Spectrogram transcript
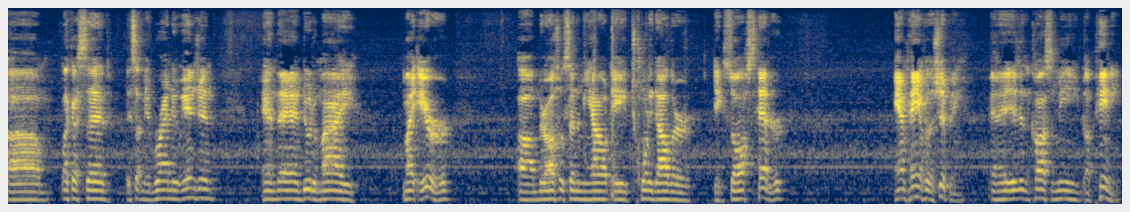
Um, like I said, they sent me a brand new engine and then due to my my error, um, they're also sending me out a twenty dollar exhaust header and paying for the shipping, and it, didn't cost me a penny.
